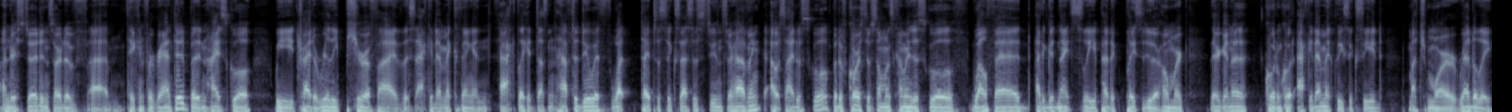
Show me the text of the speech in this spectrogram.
understood and sort of um, taken for granted. But in high school, we try to really purify this academic thing and act like it doesn't have to do with what types of successes students are having outside of school. But of course, if someone's coming to school well fed, had a good night's sleep, had a place to do their homework, they're going to quote unquote academically succeed much more readily.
